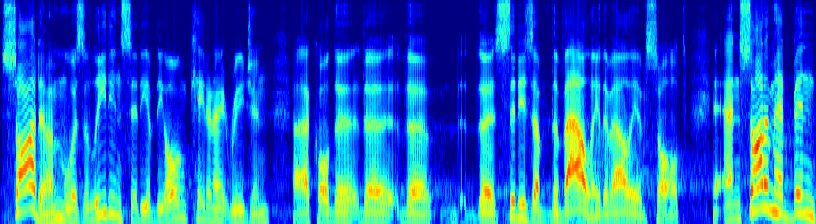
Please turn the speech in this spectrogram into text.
Sodom was the leading city of the old Canaanite region uh, called the, the, the, the cities of the valley, the valley of salt. And Sodom had been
